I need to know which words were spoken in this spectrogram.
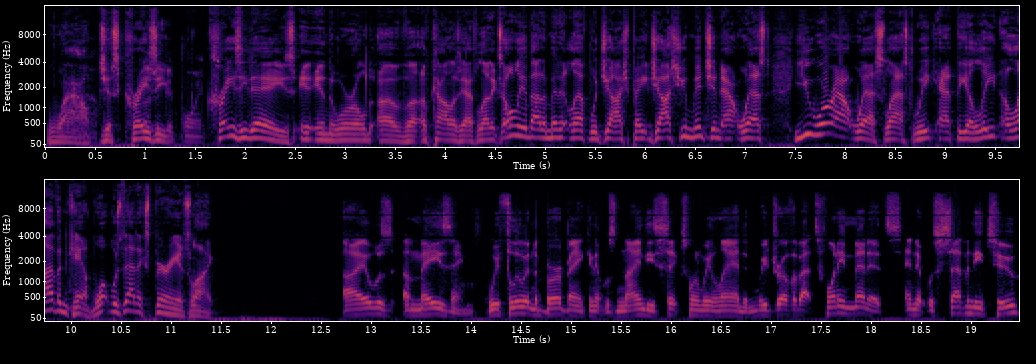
Wow, just crazy, good crazy days in, in the world of, uh, of college athletics. Only about a minute left with Josh Pate. Josh, you mentioned out west. You were out west last week at the Elite Eleven camp. What was that experience like? Uh, it was amazing. We flew into Burbank and it was 96 when we landed. We drove about 20 minutes and it was 72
